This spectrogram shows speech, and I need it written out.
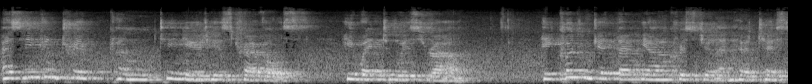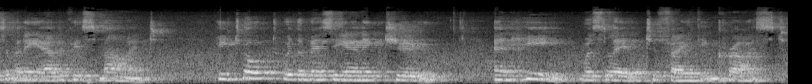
As he continued his travels, he went to Israel. He couldn't get that young Christian and her testimony out of his mind. He talked with a Messianic Jew, and he was led to faith in Christ.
